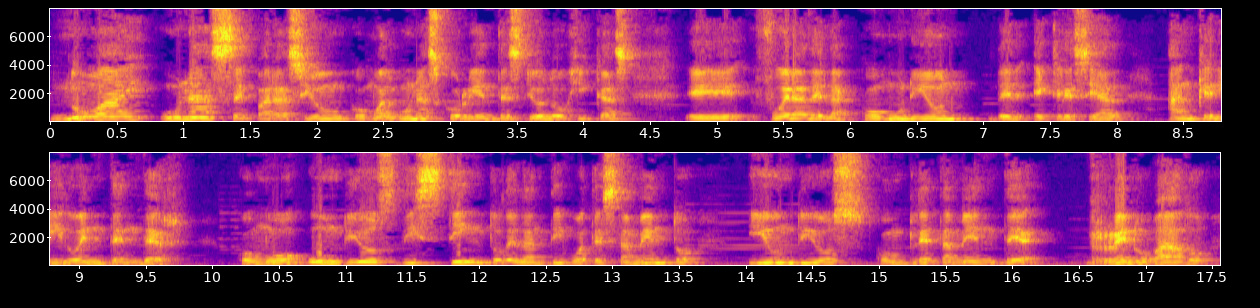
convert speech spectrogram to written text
No hay una separación como algunas corrientes teológicas eh, fuera de la comunión del eclesial han querido entender como un Dios distinto del Antiguo Testamento y un Dios completamente renovado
